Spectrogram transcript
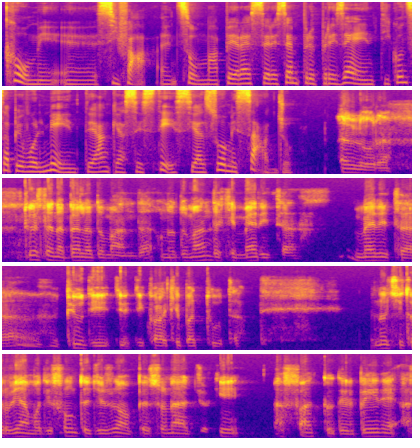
come eh, si fa, insomma, per essere sempre presenti consapevolmente anche a se stessi, al suo messaggio? Allora, questa è una bella domanda, una domanda che merita, merita più di, di, di qualche battuta noi ci troviamo di fronte a Gesù un personaggio che ha fatto del bene a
